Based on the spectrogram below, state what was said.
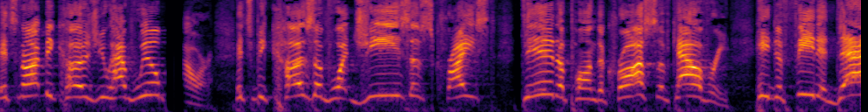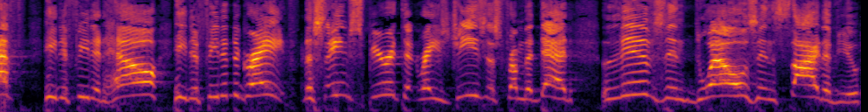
It's not because you have willpower. It's because of what Jesus Christ did upon the cross of Calvary. He defeated death. He defeated hell. He defeated the grave. The same spirit that raised Jesus from the dead lives and dwells inside of you.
